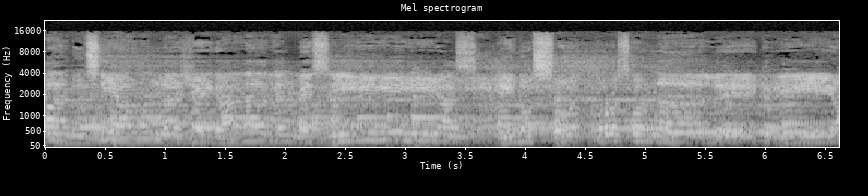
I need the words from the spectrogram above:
anunciaron la llegada del Mesías y nosotros con alegría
